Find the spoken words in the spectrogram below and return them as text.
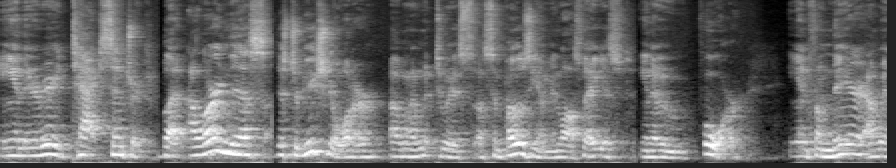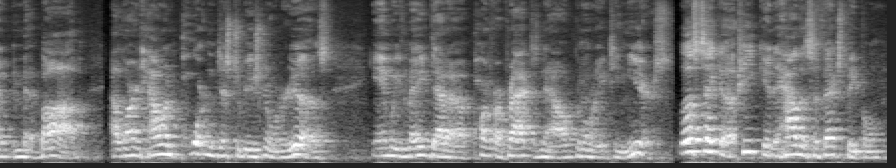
And they're very tax centric. But I learned this distribution order uh, when I went to a, a symposium in Las Vegas in 04. And from there, I went and met Bob. I learned how important distribution order is and we've made that a part of our practice now going on 18 years. Let's take a peek at how this affects people.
